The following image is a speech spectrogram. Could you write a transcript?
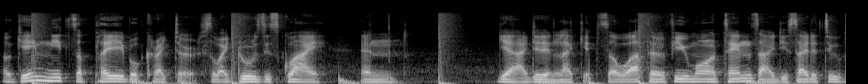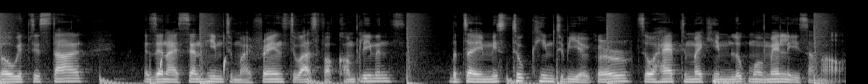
A game needs a playable character, so I drew this guy, and yeah, I didn't like it. So after a few more attempts, I decided to go with this style. And then I sent him to my friends to ask for compliments. But they mistook him to be a girl, so I had to make him look more manly somehow.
